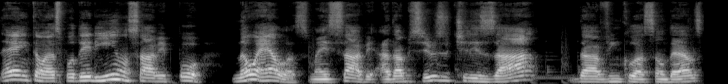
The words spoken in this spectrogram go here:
É, então, elas poderiam, sabe, pô, não elas, mas, sabe, a W Series utilizar da vinculação delas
